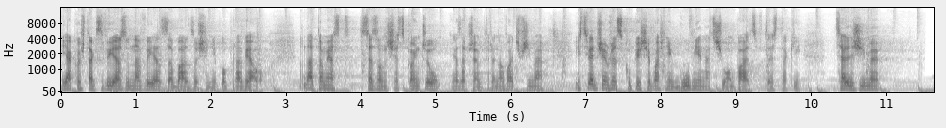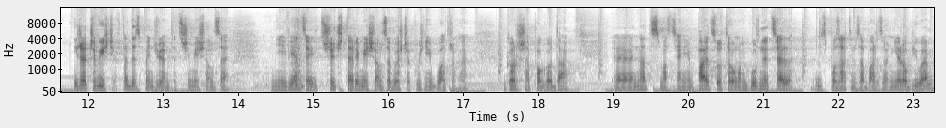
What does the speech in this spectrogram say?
i jakoś tak z wyjazdu na wyjazd za bardzo się nie poprawiało. No natomiast sezon się skończył, ja zacząłem trenować w zimę i stwierdziłem, że skupię się właśnie głównie nad siłą palców. To jest taki cel zimy, i rzeczywiście, wtedy spędziłem te 3 miesiące, mniej więcej 3-4 miesiące, bo jeszcze później była trochę gorsza pogoda, nad wzmacnianiem palców. To był mój główny cel, nic poza tym za bardzo nie robiłem.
